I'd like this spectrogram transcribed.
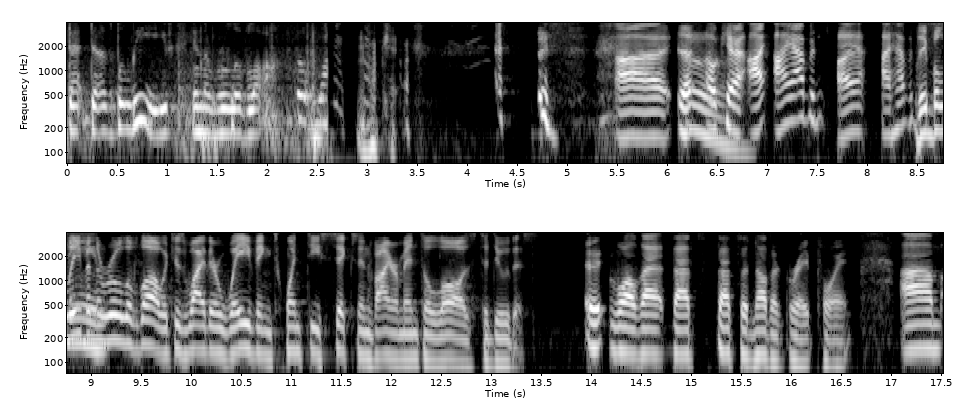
that does believe in the rule of law. Okay. Uh, okay, I, I haven't I I haven't. They believe in the rule of law, which is why they're waiving 26 environmental laws to do this. Uh, well, that that's that's another great point. Um,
